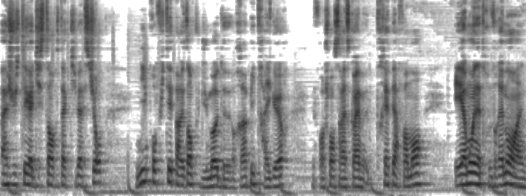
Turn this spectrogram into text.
ajuster la distance d'activation, ni profiter par exemple du mode Rapid Trigger, mais franchement ça reste quand même très performant, et à moins d'être vraiment un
